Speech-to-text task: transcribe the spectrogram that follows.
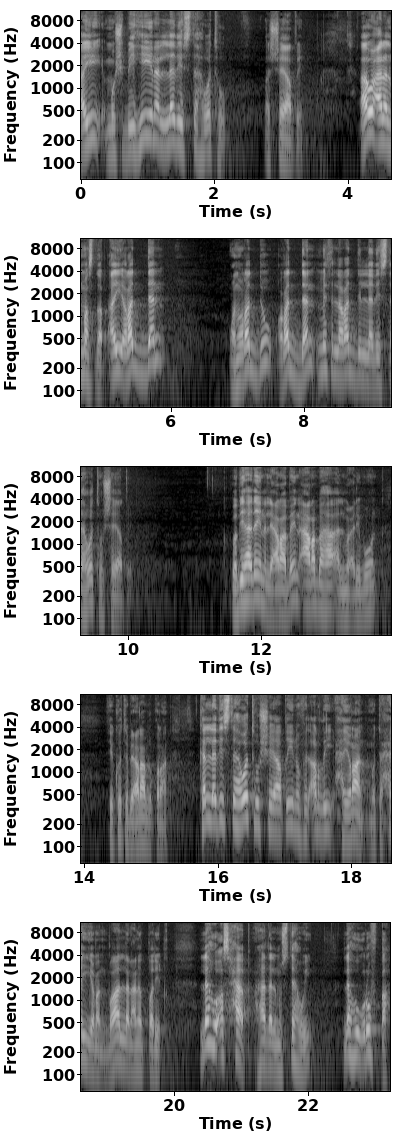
أي مشبهين الذي استهوته الشياطين أو على المصدر أي ردا ونرد ردا مثل رد الذي استهوته الشياطين. وبهذين الإعرابين أعربها المعربون في كتب إعراب القرآن. كالذي استهوته الشياطين في الأرض حيران متحيرا ضالا عن الطريق. له أصحاب هذا المستهوي له رفقة.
